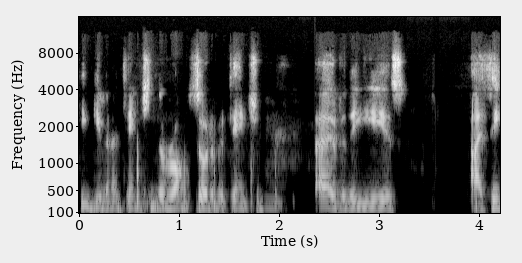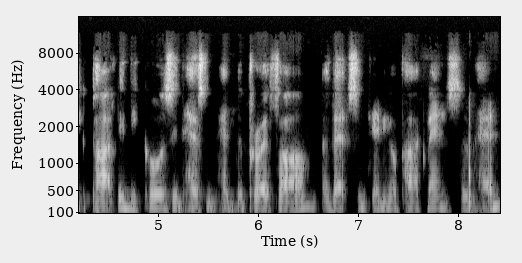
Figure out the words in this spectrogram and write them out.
been given attention, the wrong sort of attention mm. over the years. I think partly because it hasn't had the profile that Centennial Parklands have had.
